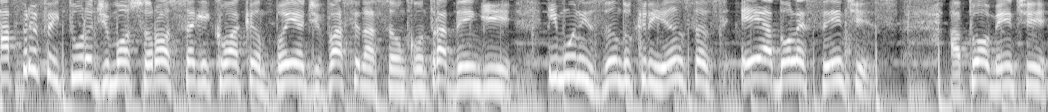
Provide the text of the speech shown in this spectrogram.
A Prefeitura de Mossoró segue com a campanha de vacinação contra a dengue, imunizando crianças e adolescentes. Atualmente,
